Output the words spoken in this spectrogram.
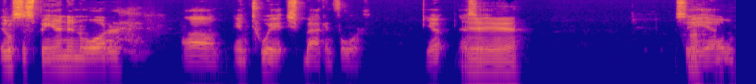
it'll suspend in the water uh, and twitch back and forth. Yep, that's yeah, it. yeah. See, I'm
